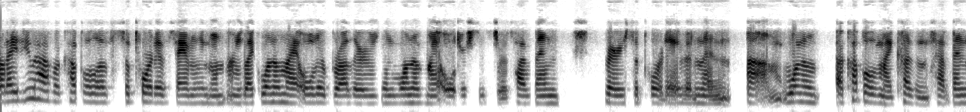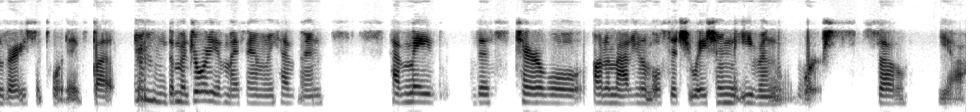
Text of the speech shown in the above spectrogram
but I do have a couple of supportive family members, like one of my older brothers and one of my older sisters have been very supportive, and then um, one of a couple of my cousins have been very supportive. But the majority of my family have been have made this terrible, unimaginable situation even worse. So, yeah.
